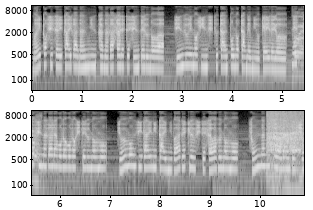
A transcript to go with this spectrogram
毎年生体が何人か流されて死んでるのは、人類の品質担保のために受け入れよう。ネットしながらゴロゴロしてるのも、縄文時代みたいにバーベキューして騒ぐのも、そんなに変わらんでしょ。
